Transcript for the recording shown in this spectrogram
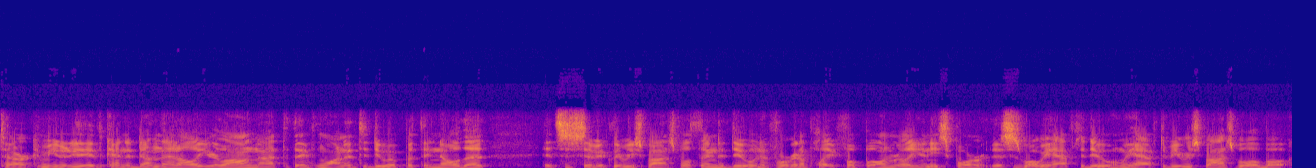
to our community. They've kind of done that all year long. Not that they've wanted to do it, but they know that it's a civically responsible thing to do. And if we're going to play football and really any sport, this is what we have to do, and we have to be responsible about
